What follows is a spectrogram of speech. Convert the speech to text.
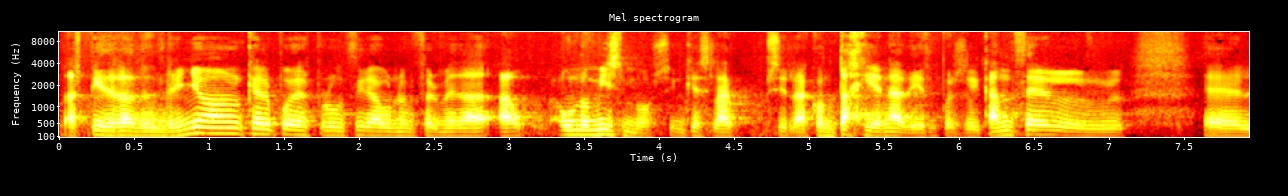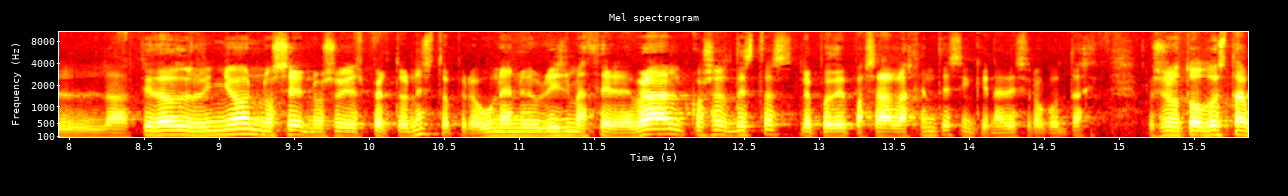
las piedras del riñón, que le puedes producir a una enfermedad a, uno mismo sin que se la, la contagie a nadie. Pues el cáncer, las piedras del riñón, no sé, no soy experto en esto, pero un aneurisma cerebral, cosas de estas le puede pasar a la gente sin que nadie se lo contagie. Pues eso todo está,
